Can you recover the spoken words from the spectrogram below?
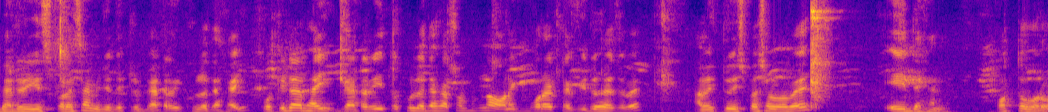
ব্যাটারি ইউজ করেছে। আমি যদি একটু ব্যাটারি খুলে দেখাই। প্রতিটা ভাই ব্যাটারি তো খুলে দেখা সম্ভব না, অনেক বড় একটা ভিডিও হয়ে যাবে। আমি একটু স্পেশালভাবে এই দেখেন, কত বড়।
